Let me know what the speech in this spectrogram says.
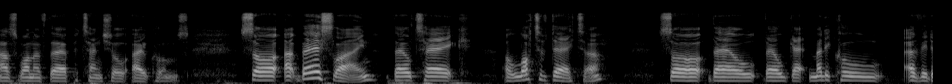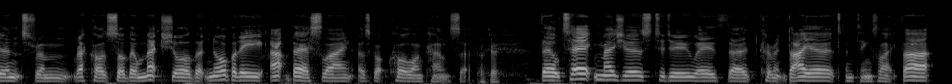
as one of their potential outcomes. So at baseline, they'll take a lot of data, so they'll they'll get medical evidence from records, so they'll make sure that nobody at baseline has got colon cancer. Okay. They'll take measures to do with their current diet and things like that.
